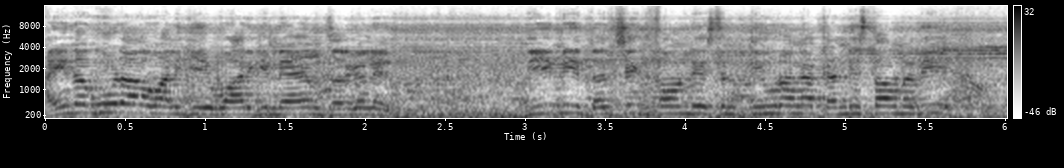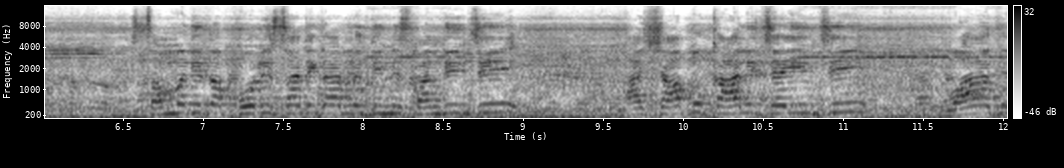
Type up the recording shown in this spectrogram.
అయినా కూడా వాళ్ళకి వారికి న్యాయం జరగలేదు. దీన్ని దల్షిక్ ఫౌండేషన్ తీవ్రంగా ఖండిస్తూ ఉన్నది. సంబంధిత పోలీస్ అధికారులు దీన్ని స్పందించి ఆ షాపు ఖాళీ చేయించి వాళ్ళకు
